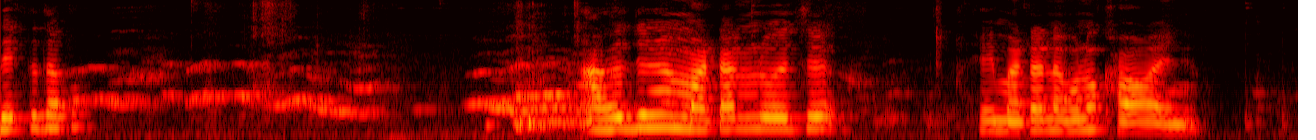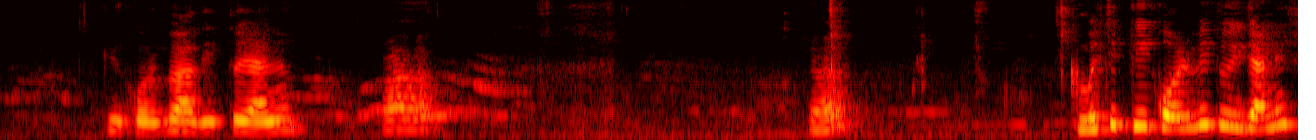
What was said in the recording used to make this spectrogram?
দেখতে থাকো। আগের দিনের মাটন রয়েছে সেই মাটন এখনও খাওয়া হয়নি। কী করবে আদিত্য জানে। বলছি কী করবি তুই জানিস?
